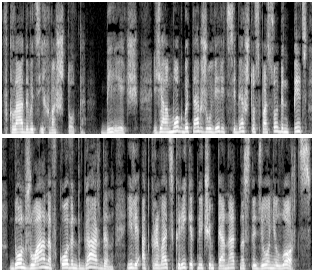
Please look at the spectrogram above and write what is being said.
вкладывать их во что-то, беречь. Я мог бы также уверить себя, что способен петь Дон Жуана в Ковент-Гарден или открывать крикетный чемпионат на стадионе Лордс.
